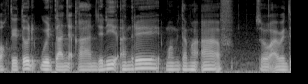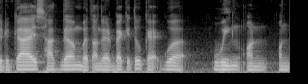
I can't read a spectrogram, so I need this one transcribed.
waktu itu gue ditanya kan jadi Andre mau minta maaf? So I went to the guys hug them but on their back itu kayak gue wing on on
